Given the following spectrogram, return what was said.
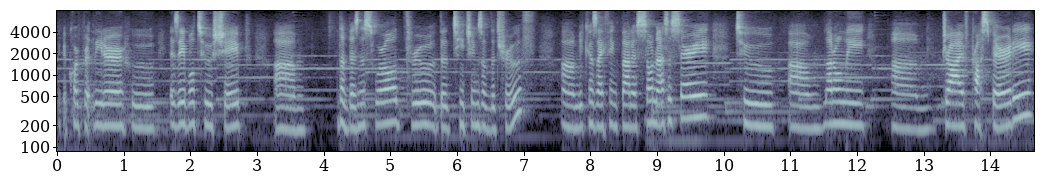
like a corporate leader who is able to shape um, the business world through the teachings of the truth um, because I think that is so necessary to um, not only um, drive prosperity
